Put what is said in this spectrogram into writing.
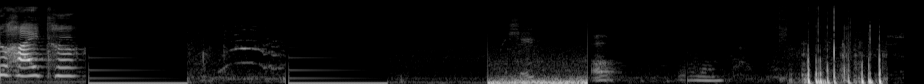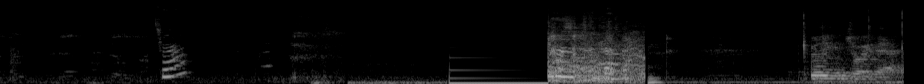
you hi to? See? Oh. What's wrong? Really enjoy that.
